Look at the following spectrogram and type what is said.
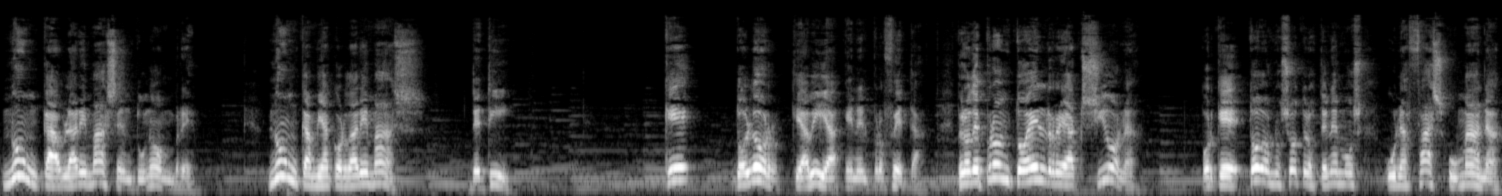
nunca hablaré más en tu nombre, nunca me acordaré más de ti. Qué dolor que había en el profeta. Pero de pronto él reacciona, porque todos nosotros tenemos una faz humana,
